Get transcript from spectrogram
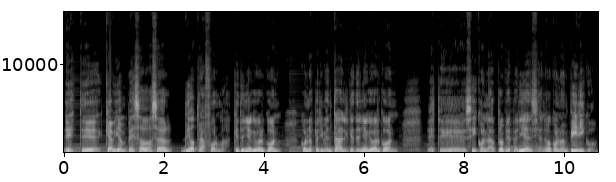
este, que había empezado a hacer de otra forma, que tenía que ver con, con lo experimental, que tenía que ver con, sí, con la propia experiencia, ¿no? con lo empírico.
